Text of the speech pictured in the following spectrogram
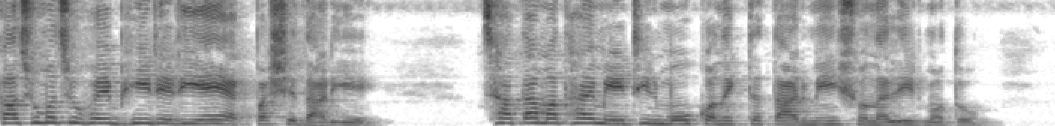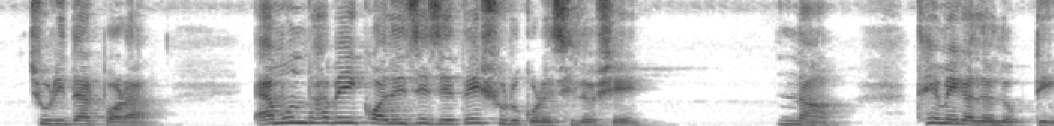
কাঁচুমাচু হয়ে ভিড় এড়িয়ে একপাশে দাঁড়িয়ে, ছাতা মাথায় মেয়েটির মুখ অনেকটা তার মেয়ে সোনালির মতো, চুড়িদার পরা, এমনভাবেই কলেজে যেতে শুরু করেছিল সে। না, থেমে গেল লোকটি,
